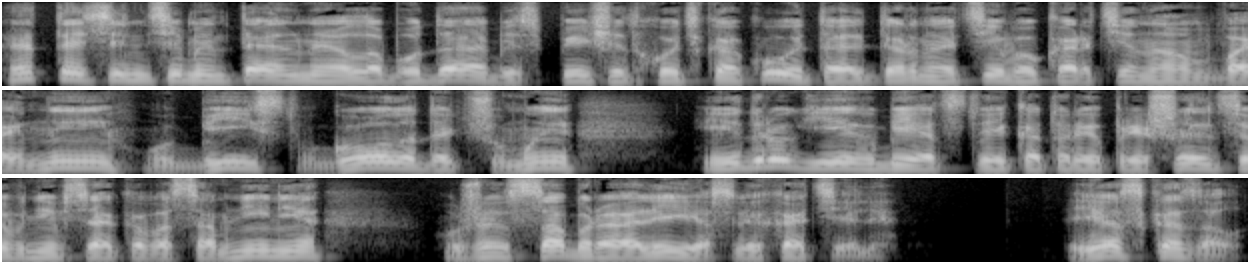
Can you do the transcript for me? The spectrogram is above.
эта сентиментальная лабуда обеспечит хоть какую-то альтернативу картинам войны, убийств, голода, чумы и других бедствий, которые пришельцы, вне всякого сомнения, уже собрали, если хотели. Я сказал,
